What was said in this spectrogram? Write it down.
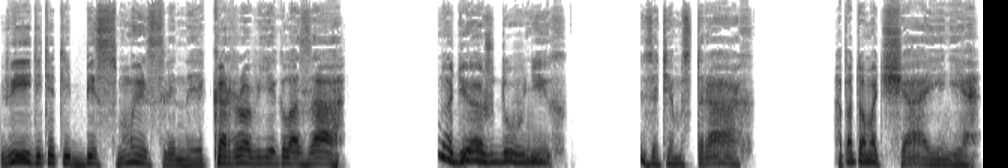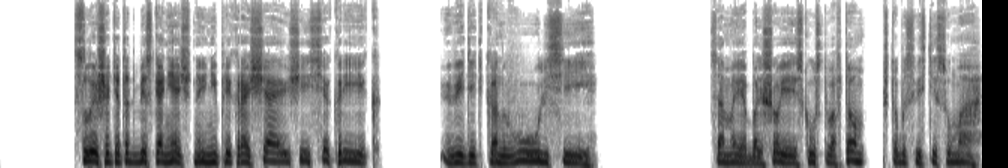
Видеть эти бессмысленные коровьи глаза, надежду в них, затем страх, а потом отчаяние. Слышать этот бесконечный, непрекращающийся крик, видеть конвульсии. Самое большое искусство в том, чтобы свести с ума.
